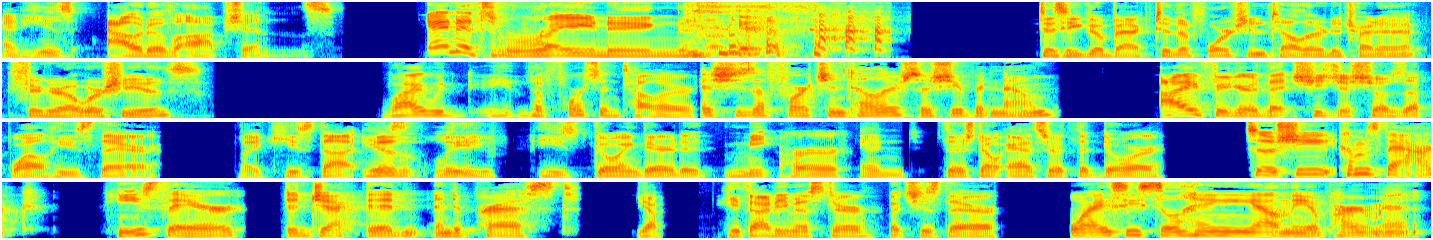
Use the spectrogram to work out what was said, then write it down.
And he's out of options. And it's raining. Does he go back to the fortune teller to try to figure out where she is? Why would he- the fortune teller? Because she's a fortune teller, so she would know. I figured that she just shows up while he's there. Like he's not, he doesn't leave. He's going there to meet her, and there's no answer at the door. So she comes back. He's there, dejected and depressed. Yep. He thought he missed her, but she's there. Why is he still hanging out in the apartment?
